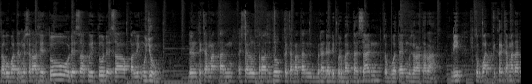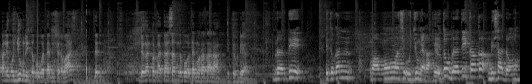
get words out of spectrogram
Kabupaten Musirawas itu desaku itu desa paling ujung dan kecamatan Esterulu Terawas itu kecamatan berada di perbatasan Kabupaten Musirawas Utara. Di kecamatan paling ujung di Kabupaten Musirawas dan dengan perbatasan Kabupaten Muratara itu dia. Berarti itu kan mau masih ujung ya kak. Iya. Itu berarti kakak bisa dong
